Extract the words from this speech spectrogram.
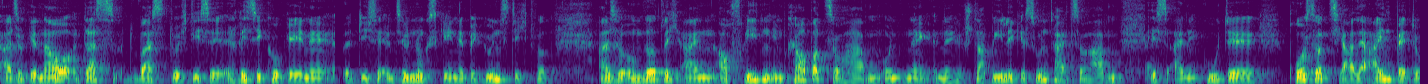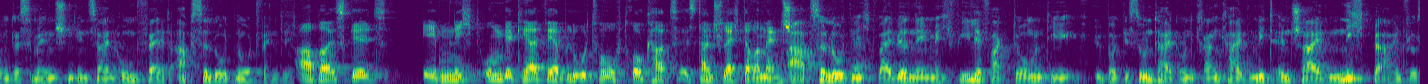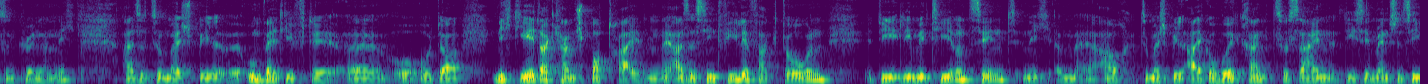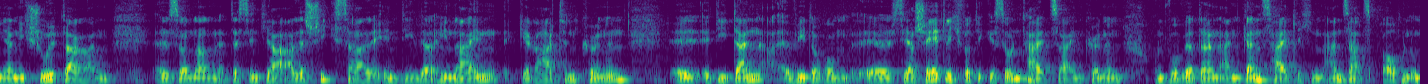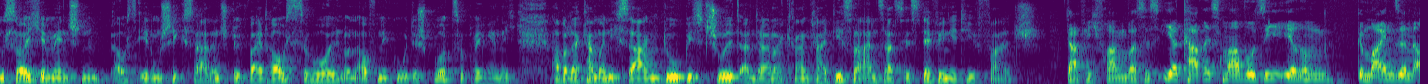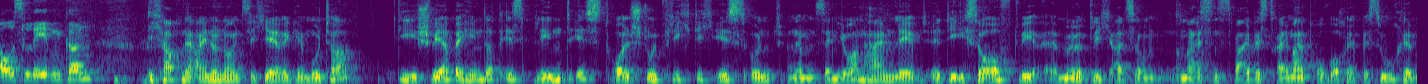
Also genau das, was durch diese Risikogene, diese Entzündungsgene begünstigt wird. Also um wirklich einen auch Frieden im Körper zu haben und eine, eine stabile Gesundheit zu haben, ist eine gute prosoziale Einbettung des Menschen in sein Umfeld absolut notwendig. Aber es gilt eben nicht umgekehrt, wer Bluthochdruck hat, ist ein schlechterer Mensch. Absolut nicht, weil wir nämlich viele Faktoren, die über Gesundheit und Krankheit mitentscheiden, nicht beeinflussen können. Nicht? Also zum Beispiel äh, Umweltgifte äh, oder nicht jeder kann Sport treiben. Ne? Also es sind viele Faktoren, die limitierend sind, nicht ähm, auch zum Beispiel alkoholkrank zu sein. Diese Menschen sind ja nicht schuld daran, äh, sondern das sind ja alles Schicksale, in die wir hineingeraten können, äh, die dann wiederum äh, sehr schädlich für die Gesundheit sein können und wo wir dann einen ganzheitlichen Ansatz brauchen, um solche Menschen aus ihrem Schicksal ein Stück weit rauszuholen und auf eine gute Spur zu bringen. Nicht? Aber da kann man nicht sagen, du bist schuld an deiner Krankheit. Dieser Ansatz ist definitiv falsch. Darf ich fragen, was ist Ihr Charisma, wo Sie Ihren Gemeinsinn ausleben können? Ich habe eine 91-jährige Mutter, die schwerbehindert ist, blind ist, rollstuhlpflichtig ist und in einem Seniorenheim lebt, die ich so oft wie möglich, also meistens zwei bis dreimal pro Woche besuche.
